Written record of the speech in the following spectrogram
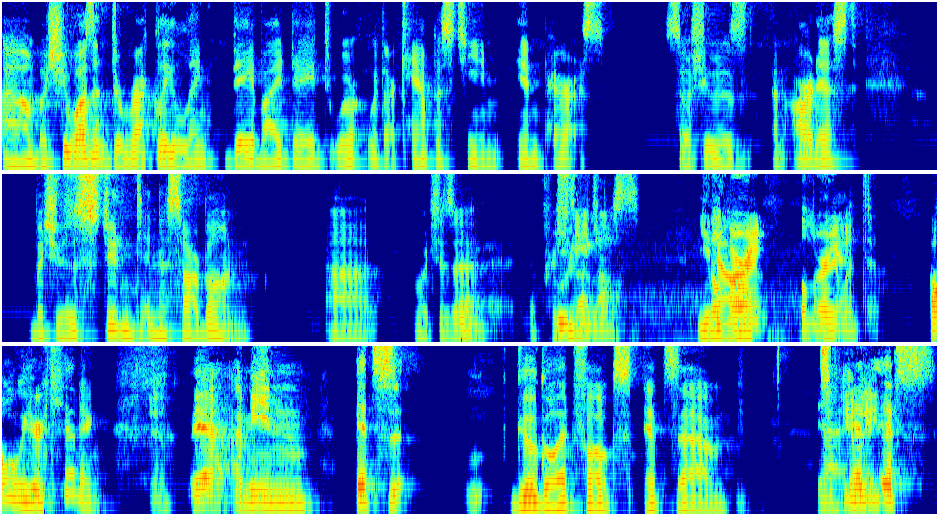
um, but she wasn't directly linked day by day to, with our campus team in Paris. So she was an artist, but she was a student in the Sorbonne, uh, which is a, a prestigious. You Bill know, Murray, Bill Murray yeah. went there. Oh, you're kidding? Yeah. Yeah. I mean, it's Google it, folks. It's um, yeah, it's it's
